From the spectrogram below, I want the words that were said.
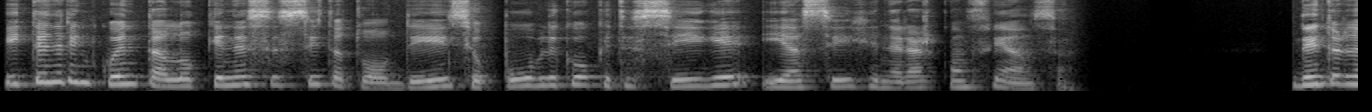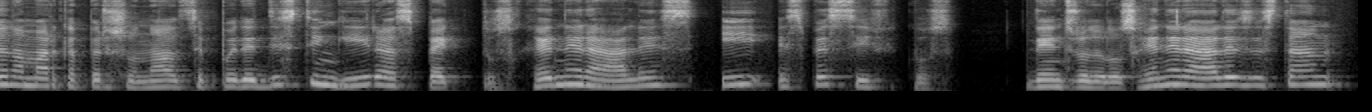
y tener en cuenta lo que necesita tu audiencia o público que te sigue y así generar confianza. Dentro de la marca personal se puede distinguir aspectos generales y específicos. Dentro de los generales están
